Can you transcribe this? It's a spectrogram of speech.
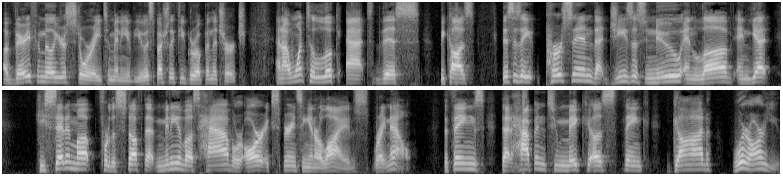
a very familiar story to many of you, especially if you grew up in the church. And I want to look at this because this is a person that Jesus knew and loved, and yet he set him up for the stuff that many of us have or are experiencing in our lives right now. The things that happen to make us think, God, where are you?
